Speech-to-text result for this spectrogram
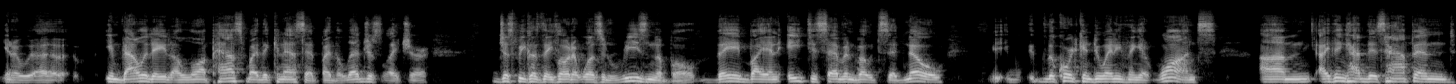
you know, uh, invalidate a law passed by the Knesset, by the legislature, just because they thought it wasn't reasonable. They, by an eight to seven vote, said no the court can do anything it wants. Um, I think had this happened,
